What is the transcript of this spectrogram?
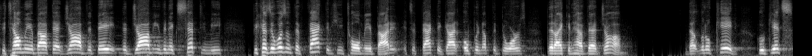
to tell me about that job, that they, the job even accepted me? Because it wasn't the fact that he told me about it, it's the fact that God opened up the doors that I can have that job. That little kid who gets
